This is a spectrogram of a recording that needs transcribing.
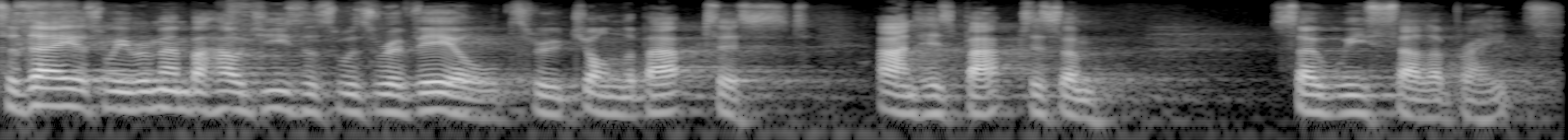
Today, as we remember how Jesus was revealed through John the Baptist, and his baptism. So we celebrate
